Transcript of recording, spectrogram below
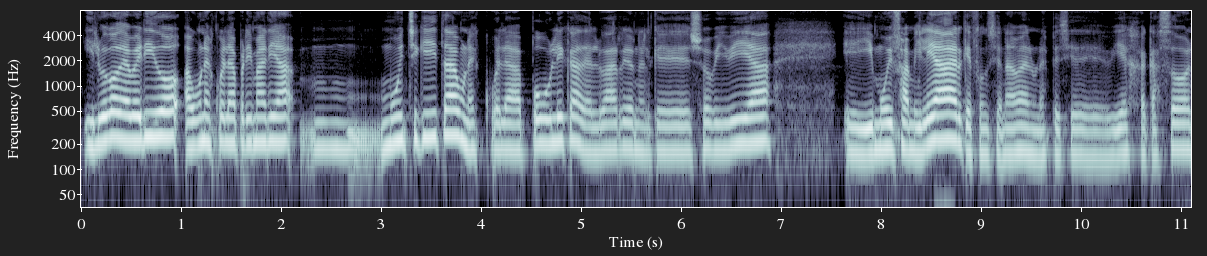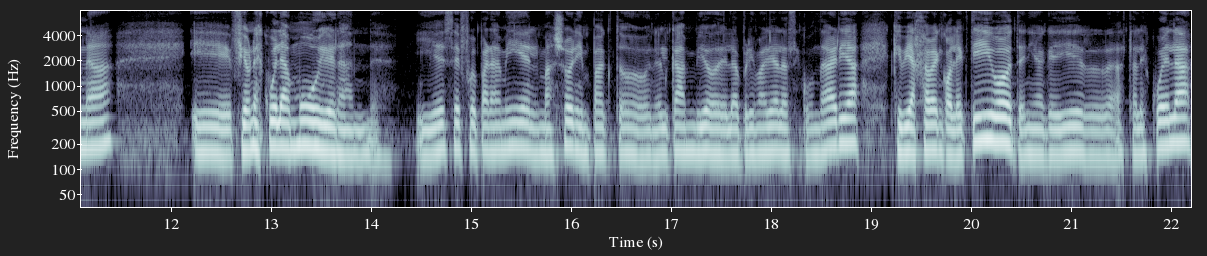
Y luego de haber ido a una escuela primaria muy chiquita, una escuela pública del barrio en el que yo vivía, y muy familiar, que funcionaba en una especie de vieja casona. Eh, fui a una escuela muy grande y ese fue para mí el mayor impacto en el cambio de la primaria a la secundaria, que viajaba en colectivo, tenía que ir hasta la escuela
